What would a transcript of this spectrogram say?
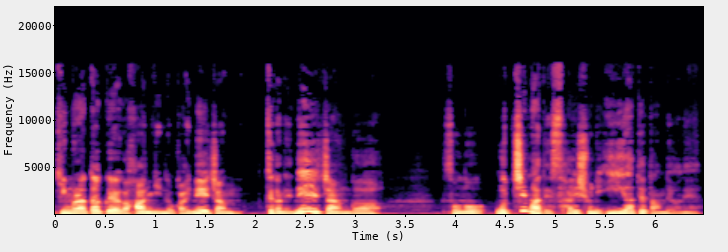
木村拓哉が犯人の回、姉ちゃん、てかね、姉ちゃんが、その、オチまで最初に言い当てたんだよね。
